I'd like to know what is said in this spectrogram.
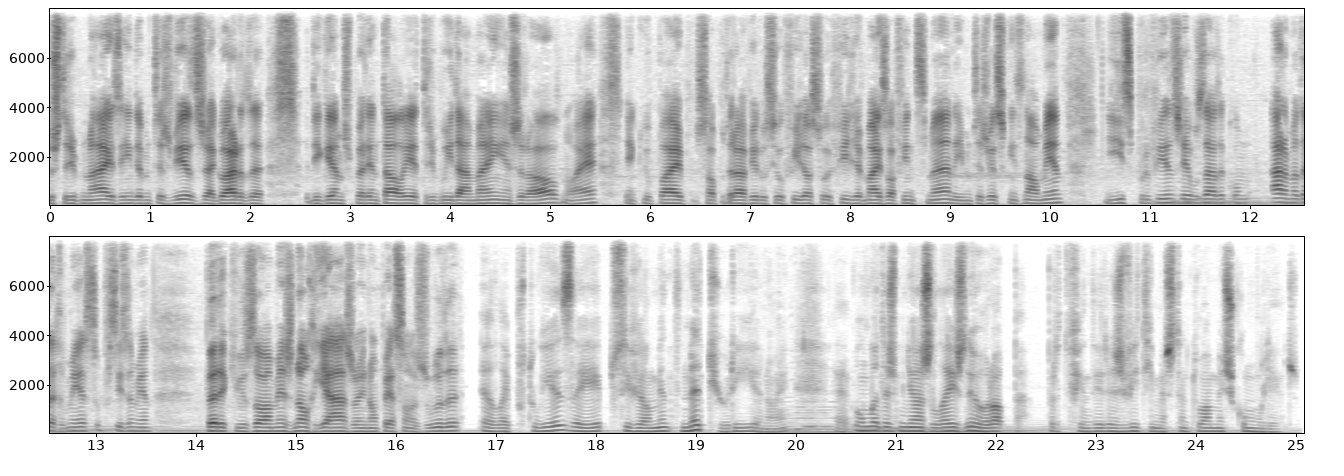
dos tribunais, ainda muitas vezes a guarda, digamos, parental é atribuída à mãe em geral, não é? Em que o pai só poderá ver o seu filho ou a sua filha mais ao fim de semana e muitas vezes quinzenalmente, e isso por vezes é usada como arma de arremesso, precisamente para que os homens não reajam e não peçam ajuda. A lei portuguesa é possivelmente, na teoria, não é, uma das melhores leis da Europa para defender as vítimas, tanto homens como mulheres,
